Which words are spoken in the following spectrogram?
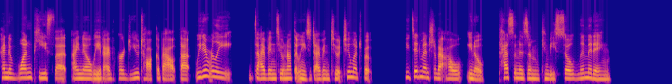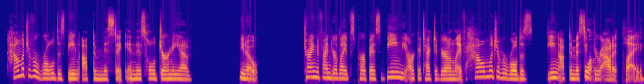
kind of one piece that I know we I've heard you talk about that we didn't really dive into, not that we need to dive into it too much, but you did mention about how, you know, pessimism can be so limiting how much of a role does being optimistic in this whole journey of, you know, trying to find your life's purpose, being the architect of your own life, how much of a role does being optimistic well, throughout it play?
